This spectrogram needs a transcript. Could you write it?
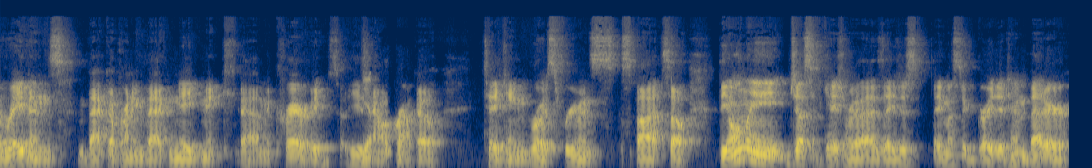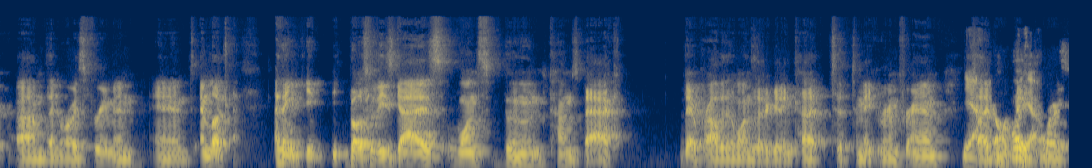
Ravens backup running back Nate Mc, uh, McCrary, so he's yep. now a Bronco taking Royce Freeman's spot. So the only justification for that is they just they must have graded him better um, than Royce Freeman. And and look, I think both of these guys, once Boone comes back, they're probably the ones that are getting cut to, to make room for him. Yeah, so I don't oh, think yeah. Royce.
